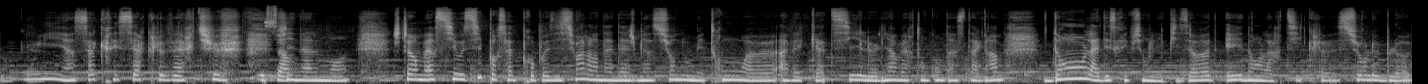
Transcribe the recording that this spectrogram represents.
Euh, oui, un sacré cercle vertueux finalement. Je te remercie aussi pour cette proposition. Alors Nadège, bien sûr, nous mettrons euh, avec Cathy le lien vers ton compte Instagram dans la description de l'épisode et dans l'article sur le blog.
